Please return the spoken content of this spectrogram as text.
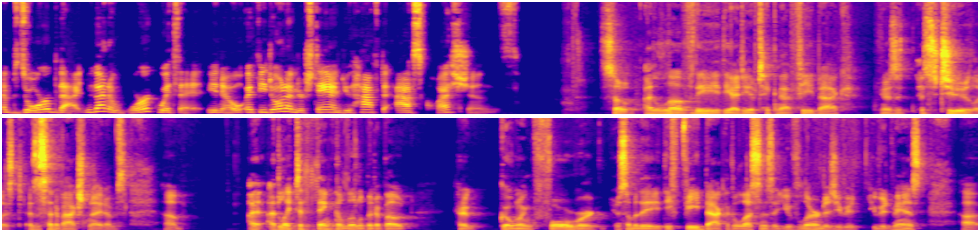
absorb that. You got to work with it, you know. If you don't understand, you have to ask questions. So I love the the idea of taking that feedback you know, as a, as a to-do list, as a set of action items. Um, I, I'd like to think a little bit about kind of going forward, you know, some of the the feedback or the lessons that you've learned as you've you've advanced, uh,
